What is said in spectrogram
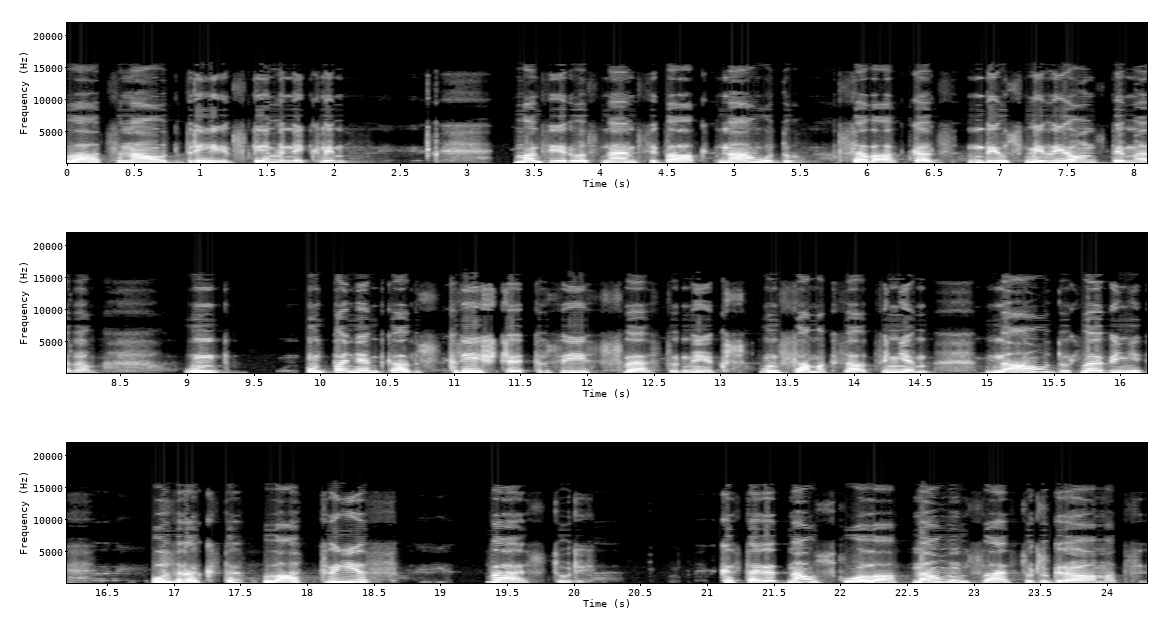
vāca naudu brīvības piemineklim. Mans ierosinājums ir vākt naudu, savākt kādus divus miljonus, piemēram, un, un paņemt kādus trīs, četrus īstus vēsturniekus un samaksāt viņiem naudu, lai viņi uzraksta Latvijas vēsturi, kas tagad nav skolā. Nav mums vēstures grāmatas,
